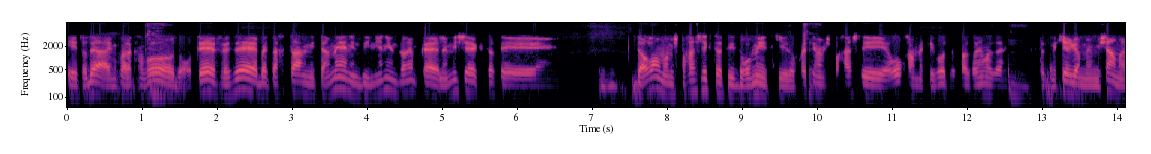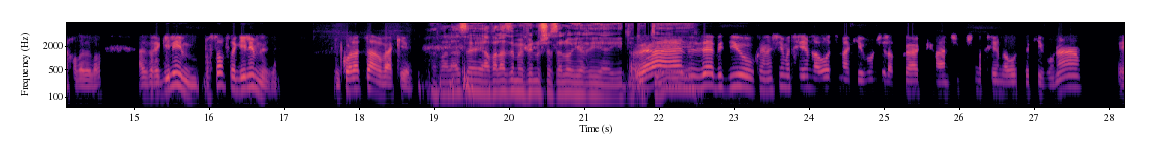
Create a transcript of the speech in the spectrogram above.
כי אתה יודע, עם כל הכבוד, כן. עוטף וזה, בטח צה"ל מתאמן עם בניינים, דברים כאלה. מי שקצת... אה, דרום, המשפחה שלי קצת היא דרומית, כאילו, חצי כן. מהמשפחה שלי ירוחם, נתיבות וכל הדברים הזה, אני mm. קצת מכיר גם משם איך עובד הדבר. אז רגילים, בסוף רגילים לזה. עם כל הצער והכאב. אבל אז, אבל אז הם הבינו שזה לא ירי אה, ידידותי. ואז זה בדיוק, אנשים מתחילים לרוץ מהכיוון של הפקק, אנשים פשוט מתחילים לרוץ לכיוונם, אה,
